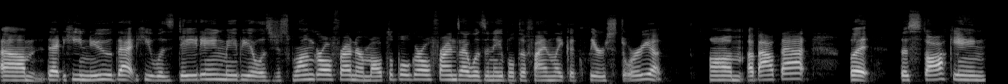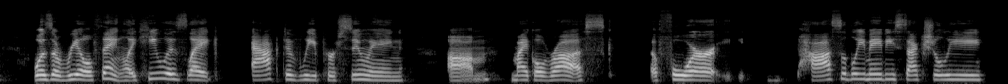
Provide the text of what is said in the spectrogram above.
um that he knew that he was dating. Maybe it was just one girlfriend or multiple girlfriends. I wasn't able to find like a clear story um about that, but the stalking was a real thing. Like he was like actively pursuing um Michael Rusk for possibly maybe sexually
